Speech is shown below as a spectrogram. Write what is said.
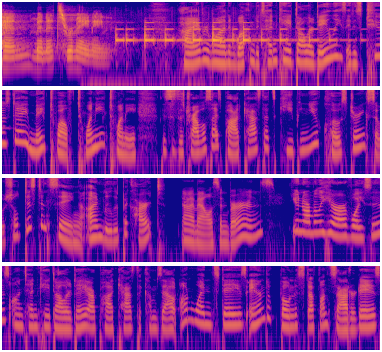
10 minutes remaining. Hi, everyone, and welcome to 10K Dollar Dailies. It is Tuesday, May 12th, 2020. This is the travel size podcast that's keeping you close during social distancing. I'm Lulu Picard. I'm Allison Burns. You normally hear our voices on 10K Dollar Day, our podcast that comes out on Wednesdays and bonus stuff on Saturdays.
